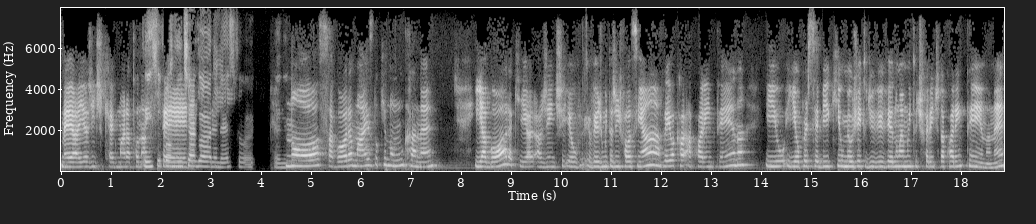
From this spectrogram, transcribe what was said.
né? Aí a gente quer maratonar Principalmente agora, né? É, né? Nossa, agora mais do que nunca, né? E agora que a, a gente, eu, eu, vejo muita gente falar assim, ah, veio a, a quarentena e eu, e eu percebi que o meu jeito de viver não é muito diferente da quarentena, né?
